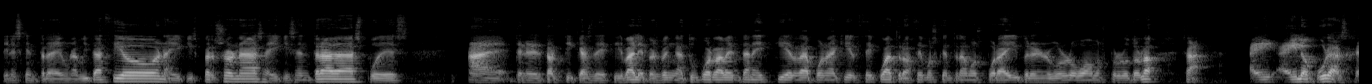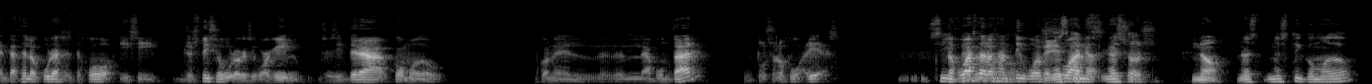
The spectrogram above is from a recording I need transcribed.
tienes que entrar en una habitación, hay X personas, hay X entradas, puedes ah, tener tácticas de decir, vale, pues venga, tú por la ventana izquierda, pon aquí el C4, hacemos que entramos por ahí, pero luego vamos por el otro lado. O sea, hay, hay locuras, gente hace locuras este juego. Y si, yo estoy seguro que si Joaquín se sintiera cómodo con el, el apuntar, tú solo jugarías. Sí, no jugaste pero- a los antiguos pero es que SWATs, no, no estoy- esos... No, no, no estoy cómodo.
